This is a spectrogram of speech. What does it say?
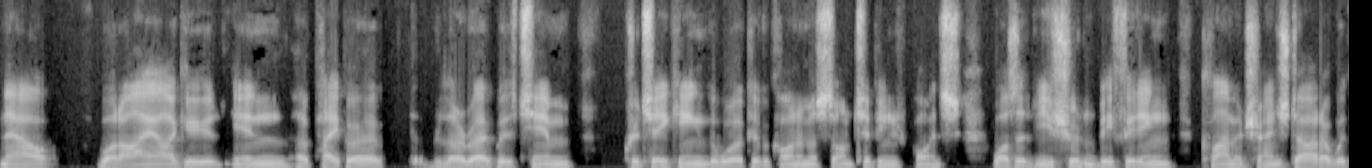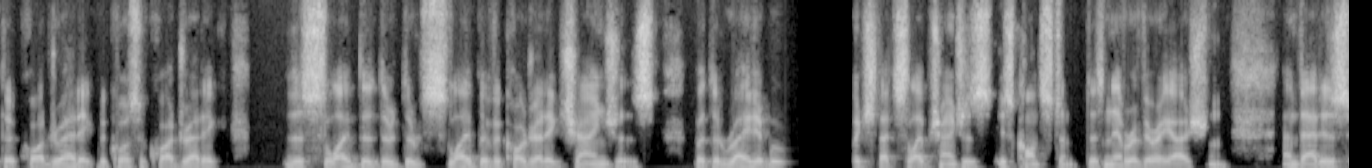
Now, what I argued in a paper that I wrote with Tim critiquing the work of economists on tipping points was that you shouldn't be fitting climate change data with a quadratic because a quadratic the slope the, the, the slope of a quadratic changes but the rate at which that slope changes is constant. There's never a variation, and that is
